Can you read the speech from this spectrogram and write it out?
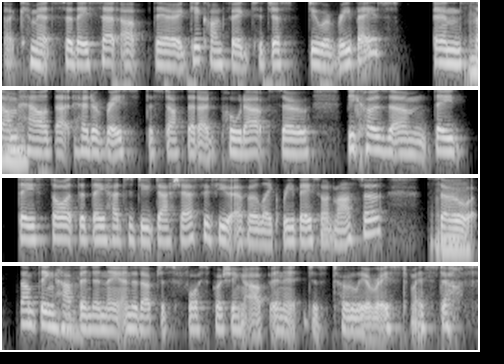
uh commits, so they set up their git config to just do a rebase, and mm-hmm. somehow that had erased the stuff that I'd pulled up. So because um, they they thought that they had to do dash f if you ever like rebase on master. So mm-hmm. Something happened and they ended up just force pushing up and it just totally erased my stuff.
